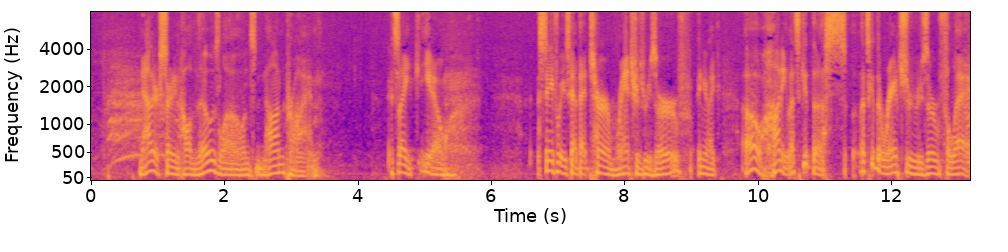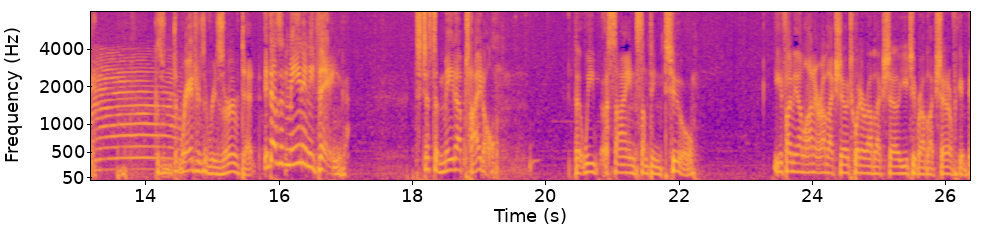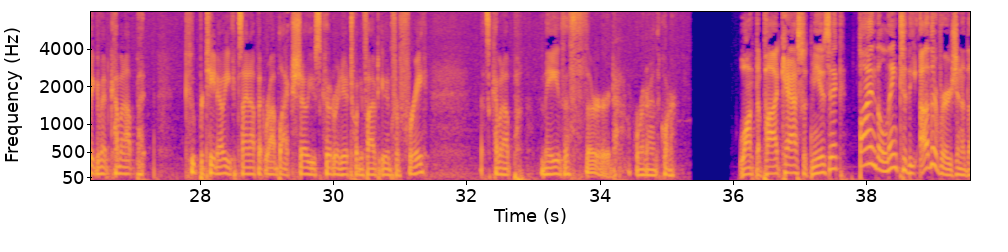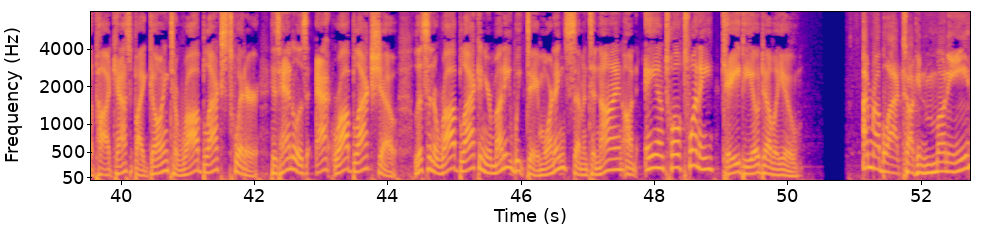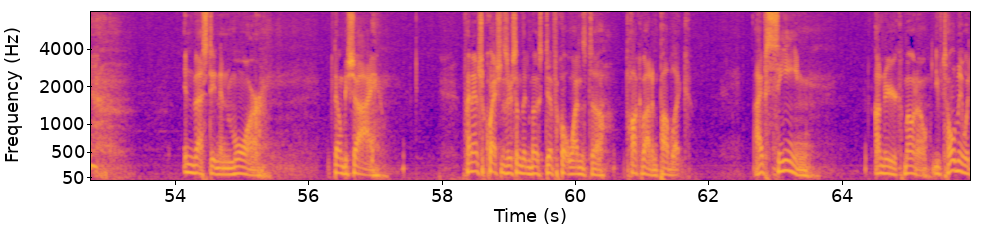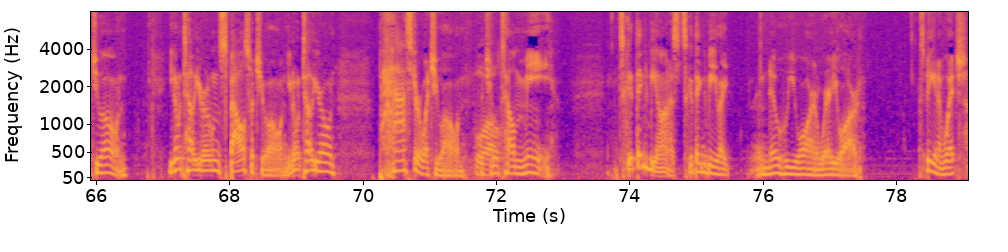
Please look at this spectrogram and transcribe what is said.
Now they're starting to call those loans non-prime. It's like, you know, Safeway's got that term rancher's reserve and you're like, "Oh, honey, let's get the let's get the rancher's reserve fillet." Cuz the ranchers have reserved it. It doesn't mean anything. It's just a made-up title that we assign something to. You can find me online at Rob Black Show, Twitter Rob Black Show, YouTube Rob Black Show. Don't forget, big event coming up, Cupertino. You can sign up at Rob Black Show. Use code Radio twenty five to get in for free. That's coming up May the third, right around the corner. Want the podcast with music? Find the link to the other version of the podcast by going to Rob Black's Twitter. His handle is at Rob Black Show. Listen to Rob Black and Your Money weekday mornings, 7 to 9 on AM 1220 KDOW. I'm Rob Black talking money, investing, and more. Don't be shy. Financial questions are some of the most difficult ones to talk about in public. I've seen under your kimono. You've told me what you own. You don't tell your own spouse what you own. You don't tell your own pastor what you own, but you will tell me. It's a good thing to be honest. It's a good thing to be like know who you are and where you are. Speaking of which,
